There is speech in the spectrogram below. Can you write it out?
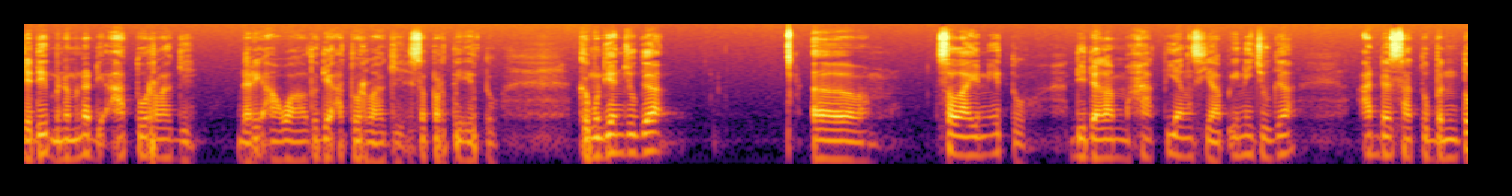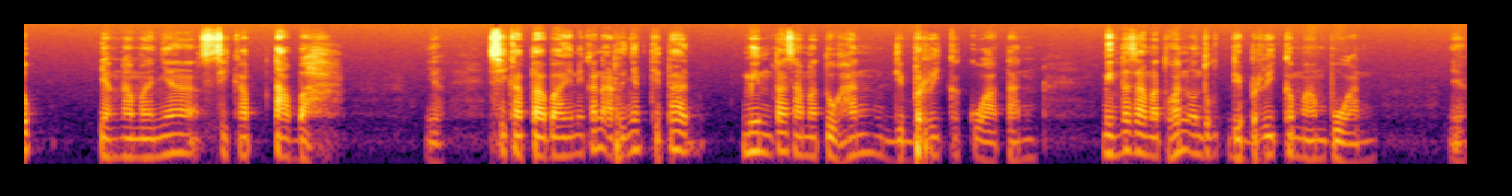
jadi benar-benar diatur lagi. Dari awal tuh diatur lagi seperti itu. Kemudian juga uh, selain itu di dalam hati yang siap ini juga ada satu bentuk yang namanya sikap tabah. Ya, sikap tabah ini kan artinya kita minta sama Tuhan diberi kekuatan, minta sama Tuhan untuk diberi kemampuan, ya,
